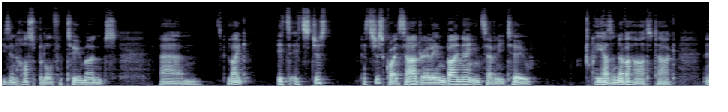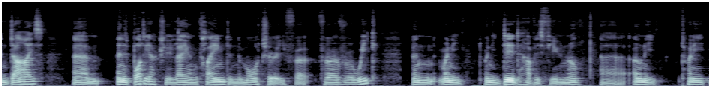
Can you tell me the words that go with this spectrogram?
he's in hospital for two months. Um, like it's it's just it's just quite sad, really. And by 1972, he has another heart attack and dies. Um, and his body actually lay unclaimed in the mortuary for, for over a week. And when he when he did have his funeral, uh, only 20,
